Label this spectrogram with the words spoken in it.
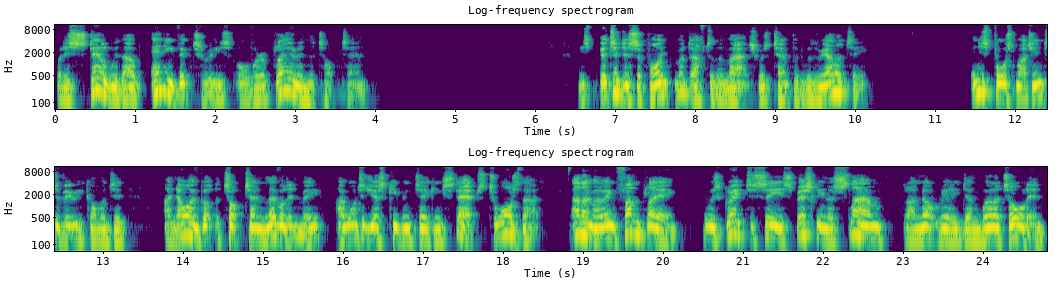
but is still without any victories over a player in the top 10. His bitter disappointment after the match was tempered with reality. In his post match interview, he commented, I know I've got the top 10 level in me. I want to just keep taking steps towards that. And I'm having fun playing. It was great to see, especially in a slam that I'm not really done well at all in,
